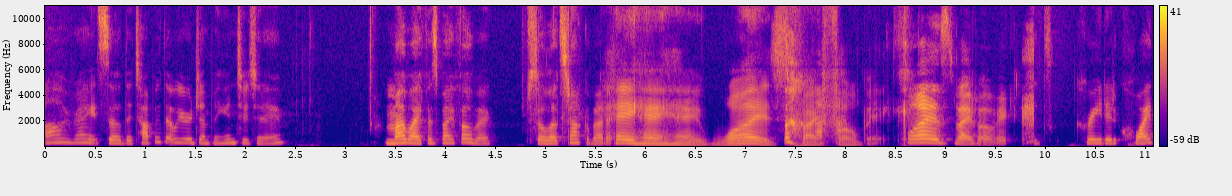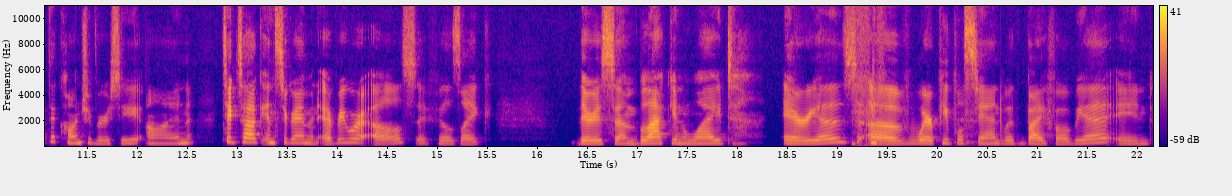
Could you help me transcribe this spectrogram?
All right. So the topic that we were jumping into today, my wife is biphobic. So let's talk about it. Hey, hey, hey. Was biphobic. was biphobic. It's created quite the controversy on TikTok, Instagram, and everywhere else. It feels like there is some black and white areas of where people stand with biphobia. And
